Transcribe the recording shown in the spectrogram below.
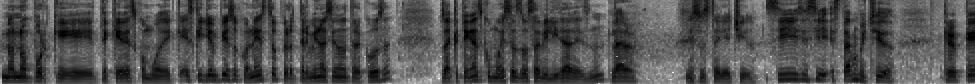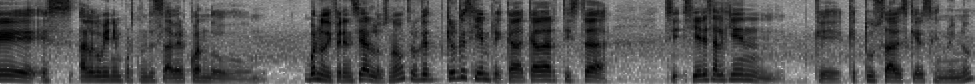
no, no porque te quedes como de que es que yo empiezo con esto, pero termino haciendo otra cosa. O sea, que tengas como esas dos habilidades, ¿no? Claro. Eso estaría chido. Sí, sí, sí, está muy chido. Creo que es algo bien importante saber cuando, bueno, diferenciarlos, ¿no? Creo que, creo que siempre, cada, cada artista, si, si eres alguien que, que tú sabes que eres genuino,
